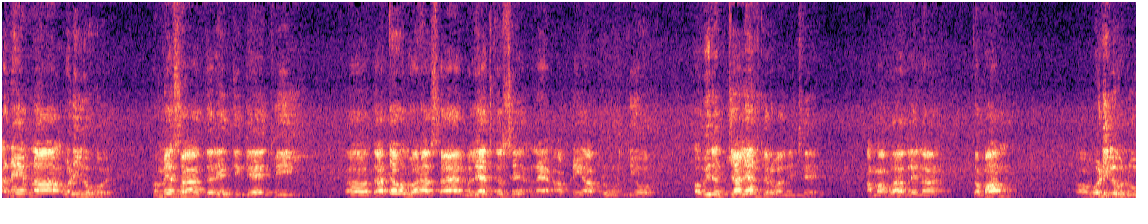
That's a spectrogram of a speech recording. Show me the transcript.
અને એમના વડીલો હોય. હંમેશા દરેક જગ્યાએથી દાતાઓ દ્વારા સહાય મળ્યા જ કરશે અને આપણી આ પ્રવૃત્તિઓ અવિરત ચાલ્યા જ કરવાની છે. આમાં ભાગ લેનાર તમામ વડીલોનો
